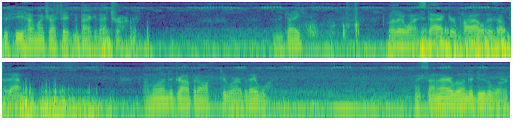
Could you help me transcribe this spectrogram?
to see how much I fit in the back of that truck. Okay? Whether they want it stacked or piled is up to them. I'm willing to drop it off to wherever they want. My son and I are willing to do the work,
